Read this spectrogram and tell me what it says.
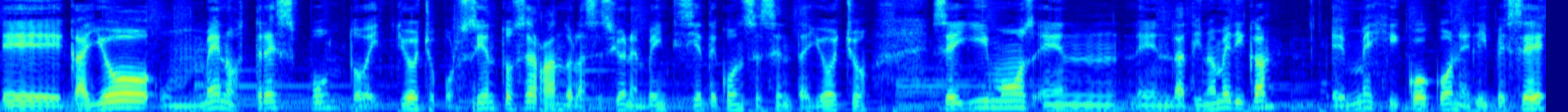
eh, cayó un menos 3.28%, cerrando la sesión en 27,68. Seguimos en, en Latinoamérica en México con el IPC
